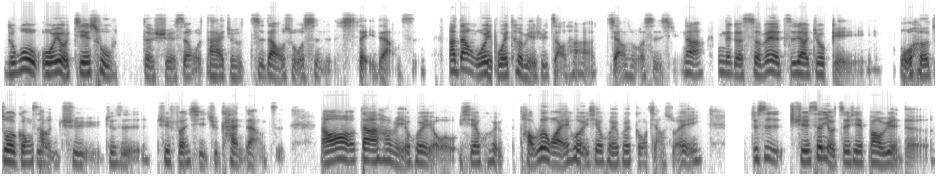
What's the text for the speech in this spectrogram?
如果我有接触的学生，我大概就知道说是谁这样子，那但我也不会特别去找他讲什么事情，那那个审备的资料就给。我合作公司他们去就是去分析去看这样子，然后当然他们也会有一些回讨论完，也会有一些回会跟我讲说，哎，就是学生有这些抱怨的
